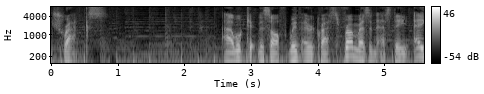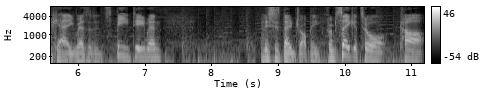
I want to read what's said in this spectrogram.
tracks. Uh, we'll kick this off with a request from Resident SD, aka Resident Speed Demon. This is Don't Drop Me from Sega Tour Car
